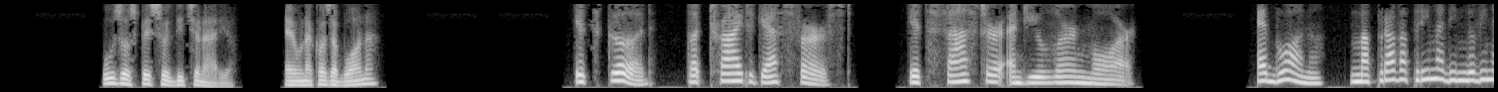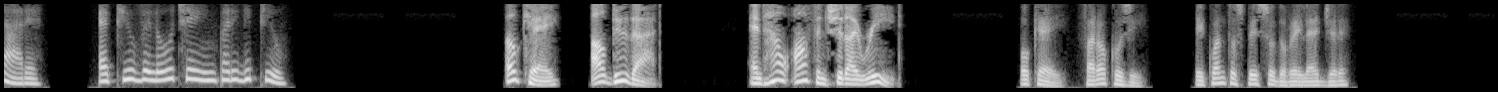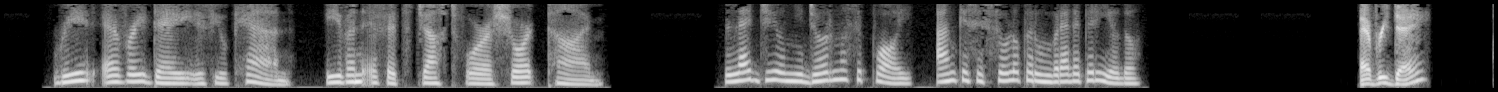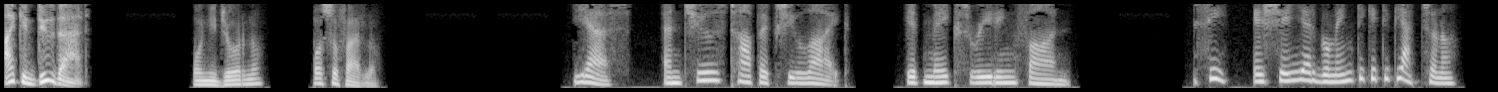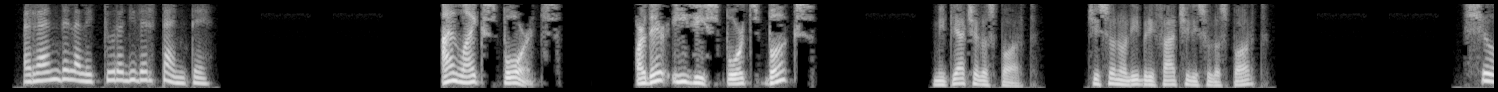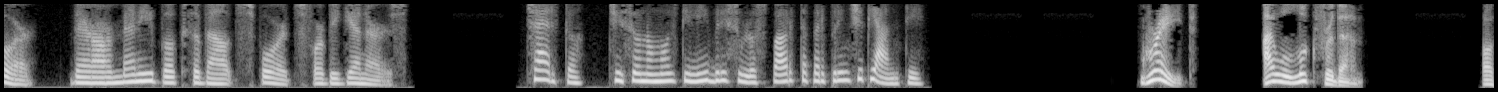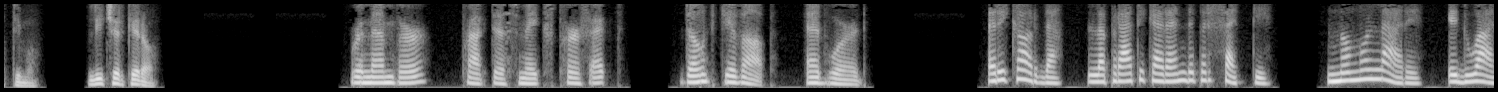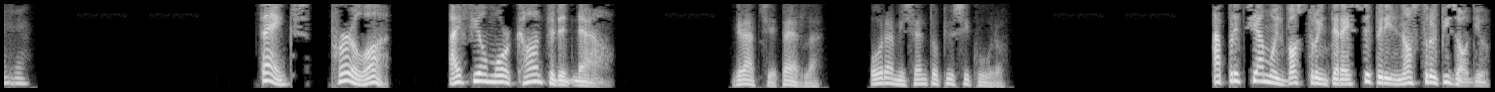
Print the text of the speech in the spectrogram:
Uso spesso il dizionario. È una cosa buona? It's good, but try to guess first. It's faster and you learn more. È buono, ma prova prima di indovinare. È più veloce e impari di più. Okay, I'll do that. And how often should I read? Ok, farò così. E quanto spesso dovrei leggere? Read every day if you can, even if it's just for a short time. Leggi ogni giorno se puoi, anche se solo per un breve periodo. Every day? I can do that. Ogni giorno? Posso farlo. Yes, and choose topics you like. It makes reading fun. Sì, e scegli argomenti che ti piacciono. Rende la lettura divertente. I like sports. Are there easy sports books? Mi piace lo sport. Ci sono libri facili sullo sport? Sure, there are many books about sports for beginners. Certo, ci sono molti libri sullo sport per principianti. Great. I will look for them. Ottimo. Li cercherò. Remember, practice makes perfect. Don't give up, Edward. Ricorda, la pratica rende perfetti. Non mollare, Edouard. Thanks, Perla. I feel more confident now. Grazie, Perla. Ora mi sento più sicuro. Apprezziamo il vostro interesse per il nostro episodio.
